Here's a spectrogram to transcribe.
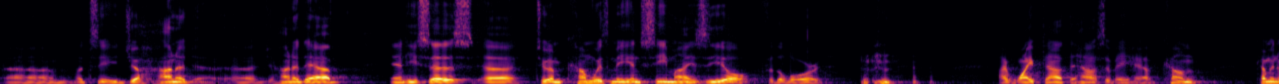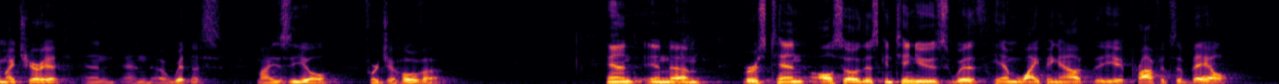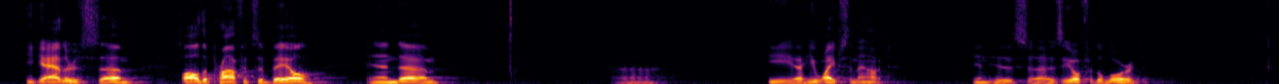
um, let's see, Jehonad, uh, Jehonadab, and he says uh, to him, Come with me and see my zeal for the Lord. I've wiped out the house of Ahab. Come, come into my chariot and, and uh, witness my zeal for Jehovah. And in um, verse 10, also, this continues with him wiping out the prophets of Baal. He gathers um, all the prophets of Baal and um, uh, he, uh, he wipes them out in his uh, zeal for the Lord.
